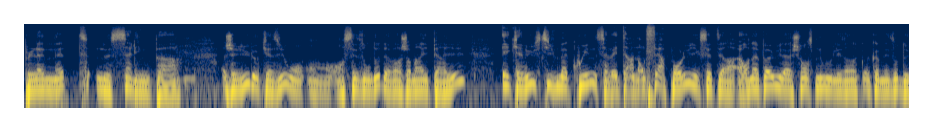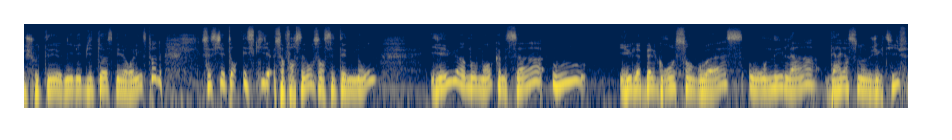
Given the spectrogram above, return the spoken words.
planètes ne s'alignent pas. J'ai eu l'occasion en, saison 2 d'avoir Jean-Marie Perrier et qui avait eu Steve McQueen, ça avait été un enfer pour lui, etc. Alors on n'a pas eu la chance, nous, les uns comme les autres, de shooter ni les Beatles ni les Rolling Stones. Ceci étant, est-ce qu'il y a, sans forcément sans citer de nom, il y a eu un moment comme ça où il y a eu la belle grosse angoisse, où on est là, derrière son objectif,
